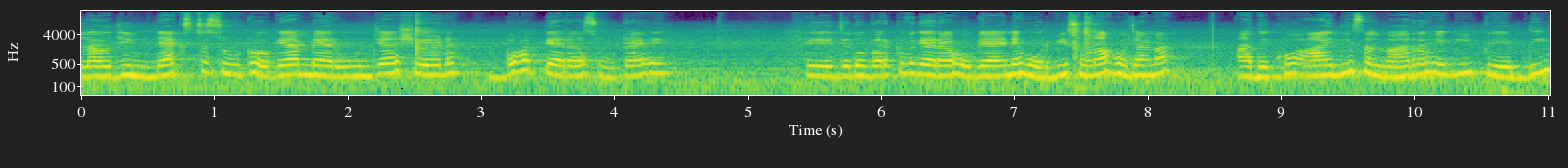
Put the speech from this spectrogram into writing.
ਲਓ ਜੀ ਨੈਕਸਟ ਸੂਟ ਹੋ ਗਿਆ ਮੈਰੂਨ ਜਿਹਾ ਸ਼ੇਡ ਬਹੁਤ ਪਿਆਰਾ ਸੂਟ ਆ ਇਹ। ਤੇ ਜਦੋਂ ਵਰਕ ਵਗੈਰਾ ਹੋ ਗਿਆ ਇਹਨੇ ਹੋਰ ਵੀ ਸੋਹਣਾ ਹੋ ਜਾਣਾ। ਆ ਦੇਖੋ ਆ ਇਹਦੀ ਸਲਵਾਰ ਰਹੇਗੀ ਕਰੇਪ ਦੀ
